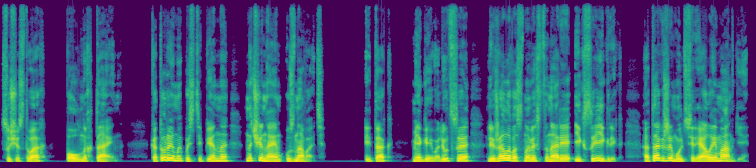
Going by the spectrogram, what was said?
существах полных тайн, которые мы постепенно начинаем узнавать. Итак, мегаэволюция лежала в основе сценария X и Y, а также мультсериала и манги.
